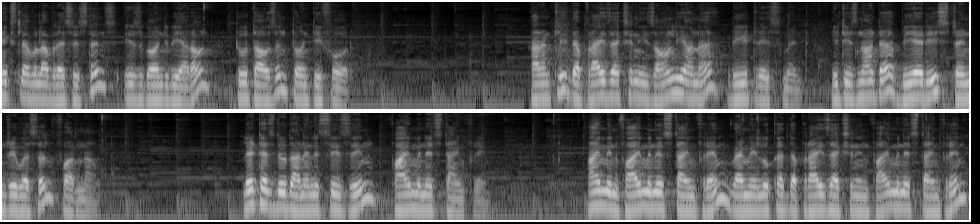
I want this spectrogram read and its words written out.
next level of resistance is going to be around 2024. Currently the price action is only on a retracement. It is not a bearish trend reversal for now. Let us do the analysis in 5 minutes time frame. I'm in 5 minutes time frame. When we look at the price action in 5 minutes time frame,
